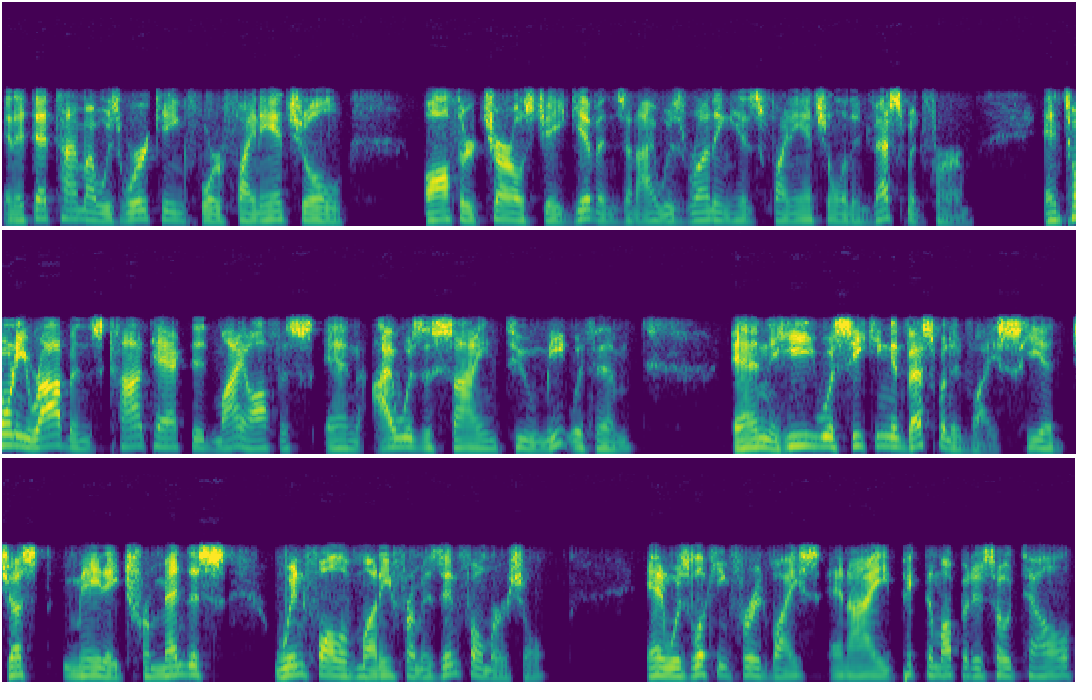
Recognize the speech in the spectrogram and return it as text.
and at that time, I was working for financial author Charles J. Givens, and I was running his financial and investment firm. And Tony Robbins contacted my office, and I was assigned to meet with him. And he was seeking investment advice. He had just made a tremendous windfall of money from his infomercial and was looking for advice. And I picked him up at his hotel.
